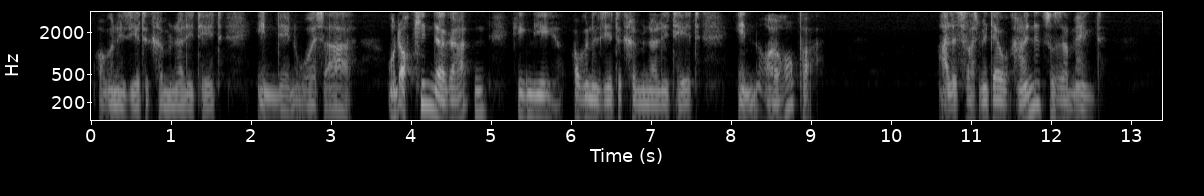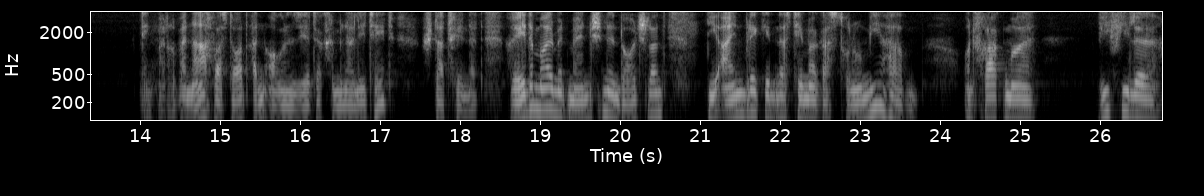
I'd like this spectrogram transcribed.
organisierte Kriminalität in den USA und auch Kindergarten gegen die organisierte Kriminalität in Europa. Alles, was mit der Ukraine zusammenhängt. Denk mal drüber nach, was dort an organisierter Kriminalität stattfindet. Rede mal mit Menschen in Deutschland, die Einblick in das Thema Gastronomie haben und frag mal, wie viele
